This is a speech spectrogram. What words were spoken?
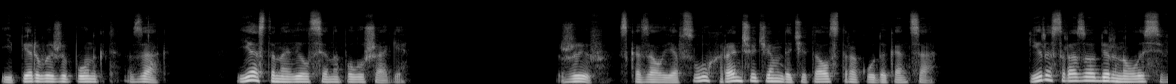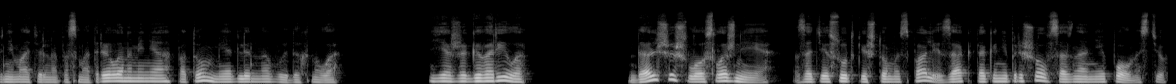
И первый же пункт – ЗАК. Я остановился на полушаге. «Жив», — сказал я вслух, раньше, чем дочитал строку до конца. Кира сразу обернулась, внимательно посмотрела на меня, потом медленно выдохнула. «Я же говорила». Дальше шло сложнее. За те сутки, что мы спали, Зак так и не пришел в сознание полностью,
